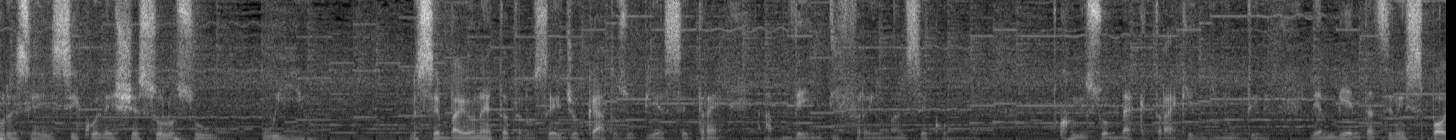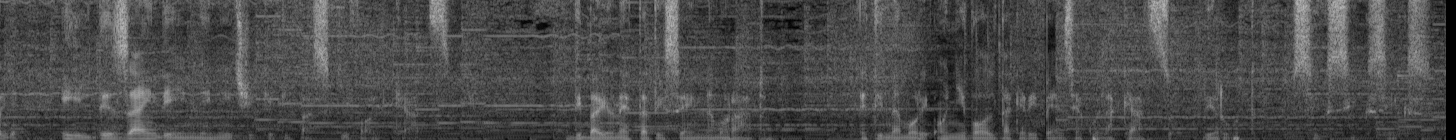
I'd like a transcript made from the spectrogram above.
pure se il sequel esce solo su Wii U. Se Bayonetta te lo sei giocato su PS3 a 20 frame al secondo, con il suo backtracking inutile, le ambientazioni spoglie e il design dei nemici che ti fa schifo al cazzo. Di Bayonetta ti sei innamorato e ti innamori ogni volta che ripensi a quella cazzo di Route 666.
